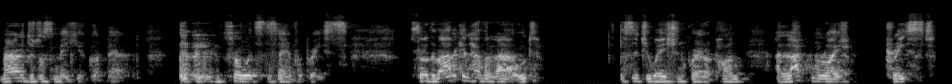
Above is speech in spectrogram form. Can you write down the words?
Marriage doesn't make you a good parent, so it's the same for priests. So, the Vatican have allowed a situation whereupon a Latin Rite priest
